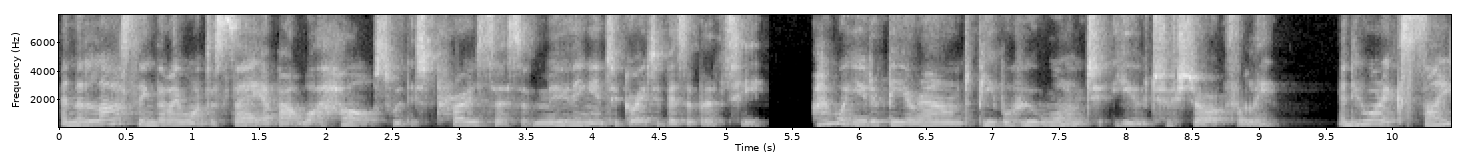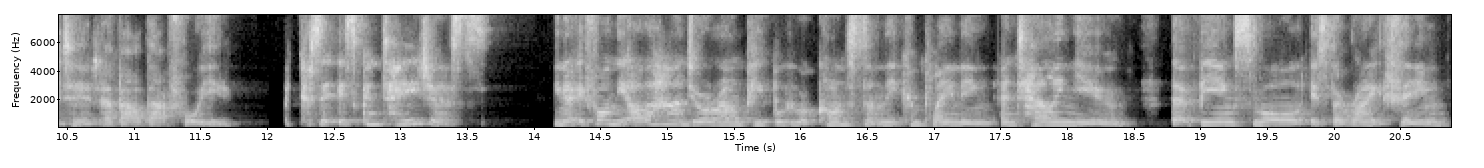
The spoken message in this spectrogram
And the last thing that I want to say about what helps with this process of moving into greater visibility, I want you to be around people who want you to show up fully and who are excited about that for you because it is contagious. You know, if on the other hand, you're around people who are constantly complaining and telling you that being small is the right thing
